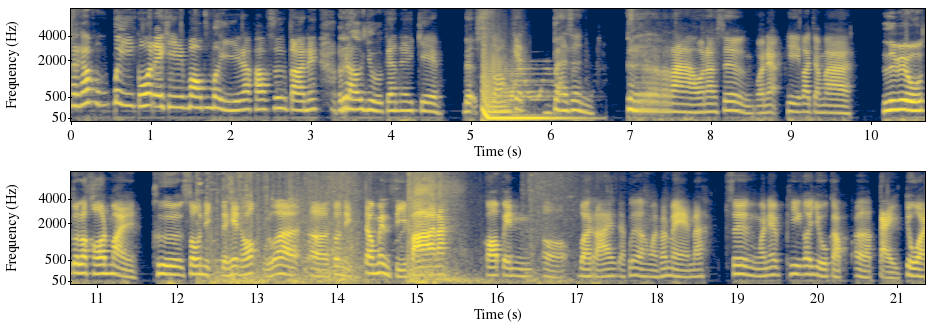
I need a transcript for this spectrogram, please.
สวัสดีครับผมปีโกดเอคีบอมบีนะครับ ซึ่งตอนนี้เราอยู่กันในเกม The s o n g e t Battle Ground นะ ซึ่งวันนี้พี่ก็จะมารีวิวตัวละครใหม่ คือ Sonic the Hedgehog หรือว่าเอ่อ Sonic เจ้าเม่นสีฟ้านะ ก็เป็นเอ่อวายร้ายจากเรื่องวันพันแมนนะ ซึ่งวันนี้พี่ก็อยู่กับเอ่อไก่จวย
